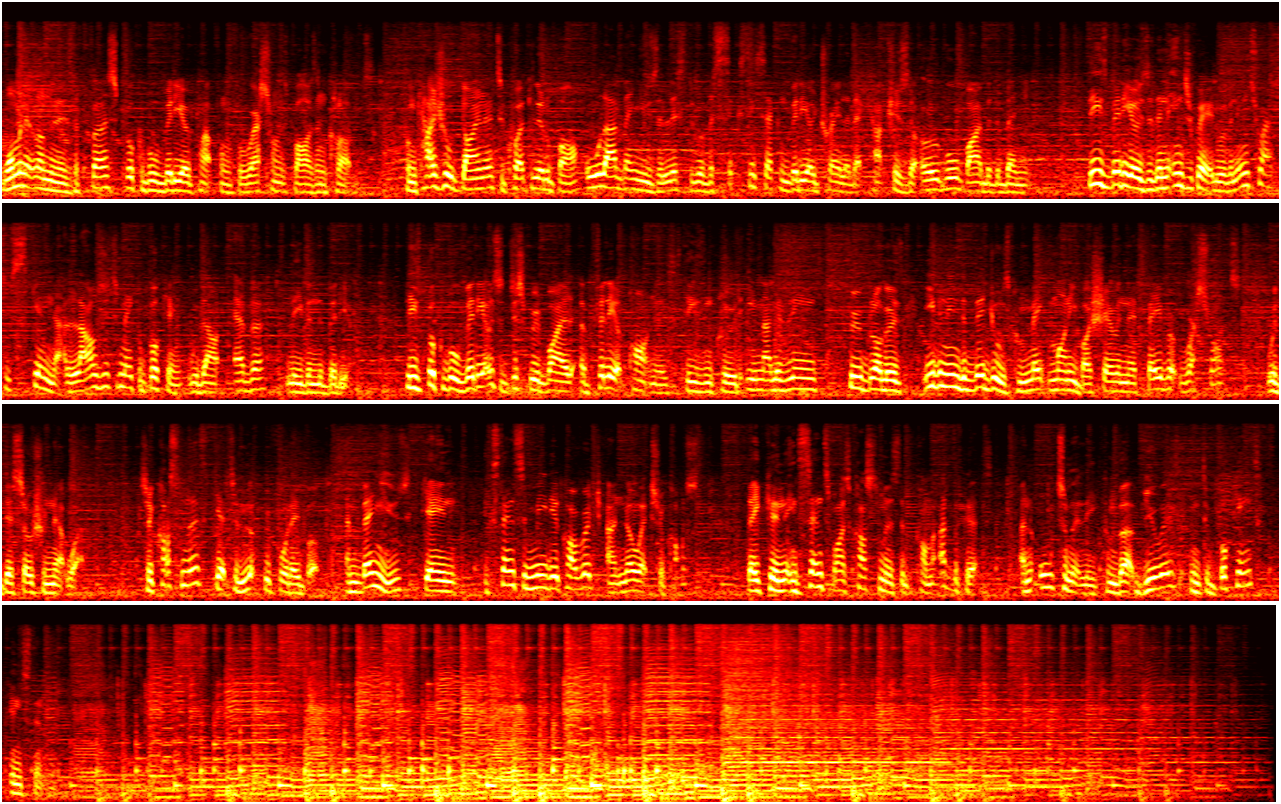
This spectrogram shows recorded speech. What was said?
One Minute London is the first bookable video platform for restaurants, bars and clubs. From casual diner to quirky little bar, all our venues are listed with a 60 second video trailer that captures the overall vibe of the venue. These videos are then integrated with an interactive skin that allows you to make a booking without ever leaving the video. These bookable videos are distributed by affiliate partners. These include e-magazines, food bloggers, even individuals can make money by sharing their favorite restaurants with their social network. So customers get to look before they book and venues gain extensive media coverage at no extra cost. They can incentivize customers to become advocates and ultimately convert viewers into bookings instantly.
